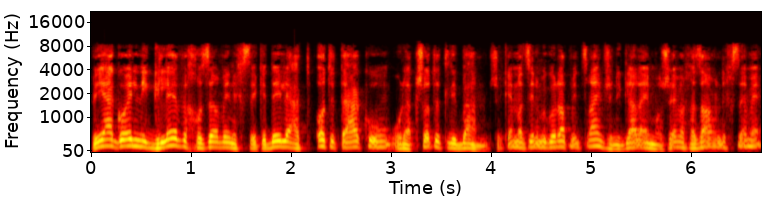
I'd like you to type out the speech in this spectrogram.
ויהיה הגואל נגלה וחוזר ונכסה כדי להטעות את העכו"ם ולהקשות את ליבם שכן מצינו בגאולת מצרים שנגלה להם משה וחזר ונכסה מהם.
